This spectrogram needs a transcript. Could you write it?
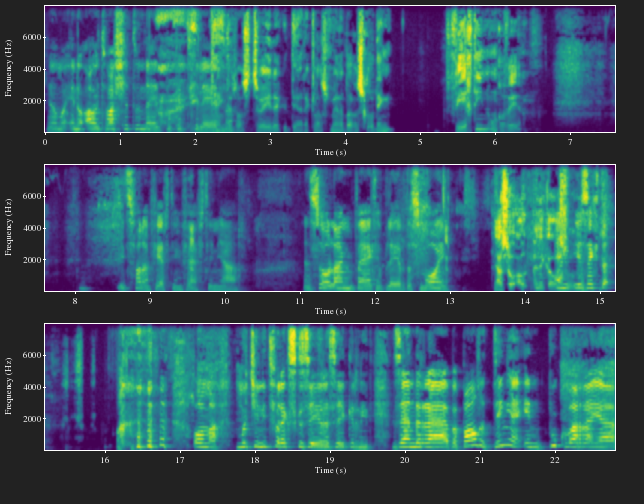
Heel mooi. En hoe oud was je toen je het boek hebt gelezen? Ik denk dat was tweede, derde klas middelbare school. Ik denk 14 ongeveer. Iets van een 14, 15 jaar. En zo lang bijgebleven, dat is mooi. Ja, zo oud ben ik al. En je zegt... Dat... oh, moet je niet voor excuseren, zeker niet. Zijn er uh, bepaalde dingen in het boek waar je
